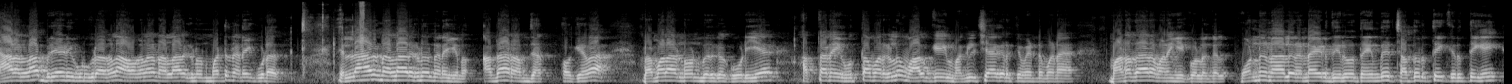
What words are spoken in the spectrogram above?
யாரெல்லாம் பிரியாணி கொடுக்குறாங்களோ அவங்களாம் நல்லா இருக்கணும்னு மட்டும் நினைக்கக்கூடாது. எல்லாரும் நல்லா இருக்கணும்னு நினைக்கணும். அதான் ரம்ஜான். ஓகேவா? ரமலான் நோன்பு இருக்கக்கூடிய அத்தனை உத்தமர்களும் வாழ்க்கையில் மகிழ்ச்சியாக இருக்க வேண்டுமென மனதார வணங்கிக் கொள்ளுங்கள். ஒன்று நாலு ரெண்டாயிரத்தி இருபத்தைந்து சதுர்த்தி கிருத்திகை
